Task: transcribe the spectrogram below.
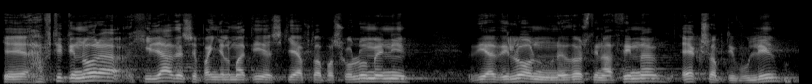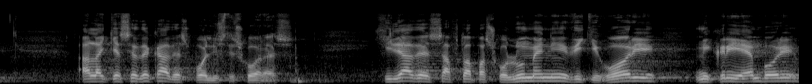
Και αυτή την ώρα χιλιάδες επαγγελματίες και αυτοαπασχολούμενοι διαδηλώνουν εδώ στην Αθήνα, έξω από τη Βουλή, αλλά και σε δεκάδες πόλεις της χώρας. Χιλιάδες αυτοαπασχολούμενοι, δικηγόροι, μικροί έμποροι,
